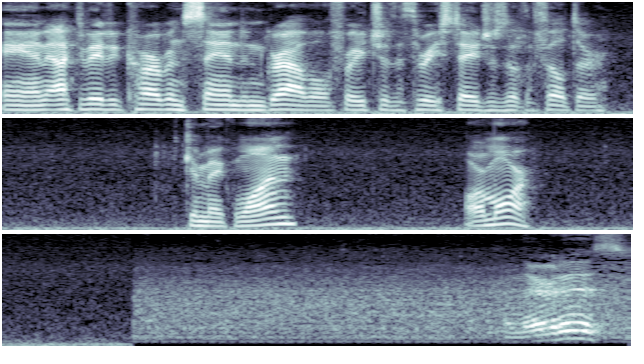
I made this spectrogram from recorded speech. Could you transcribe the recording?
and activated carbon, sand, and gravel for each of the three stages of the filter. You can make one or more. And there it is.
